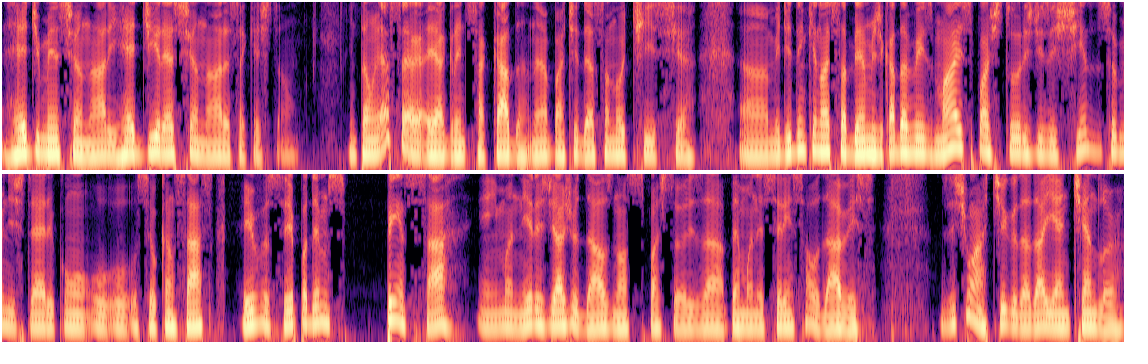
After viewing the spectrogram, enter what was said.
redimensionar e redirecionar essa questão. Então, essa é, é a grande sacada né, a partir dessa notícia. À medida em que nós sabemos de cada vez mais pastores desistindo do seu ministério com o, o, o seu cansaço, eu e você podemos pensar em maneiras de ajudar os nossos pastores a permanecerem saudáveis. Existe um artigo da Diane Chandler,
